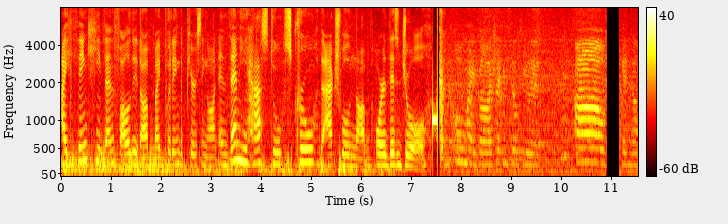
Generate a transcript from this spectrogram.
I think he then followed it up by putting the piercing on and then he has to screw the actual knob or this jewel. Oh my gosh, I can still feel it. Oh, f***ing hell.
